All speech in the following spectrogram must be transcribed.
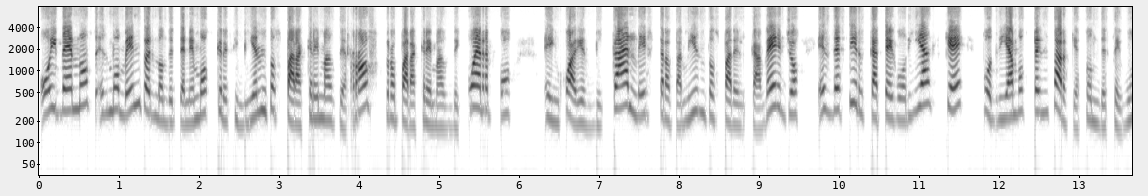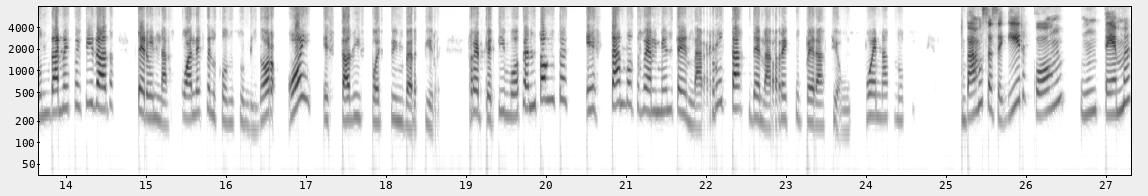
Hoy vemos el momento en donde tenemos crecimientos para cremas de rostro, para cremas de cuerpo, enjuagues bucales, tratamientos para el cabello, es decir, categorías que podríamos pensar que son de segunda necesidad, pero en las cuales el consumidor hoy está dispuesto a invertir. Repetimos entonces, estamos realmente en la ruta de la recuperación. Buenas noticias. Vamos a seguir con un tema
